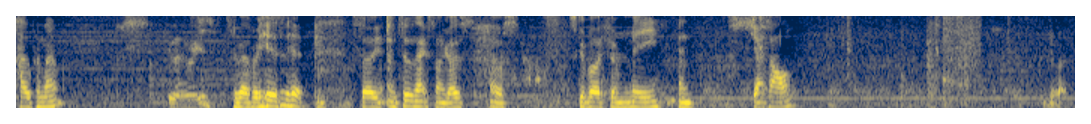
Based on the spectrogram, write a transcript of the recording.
Help him out, Whoever it is. whoever he is. Yeah. So until next time, guys. It's it's goodbye from me and Jason. Goodbye.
